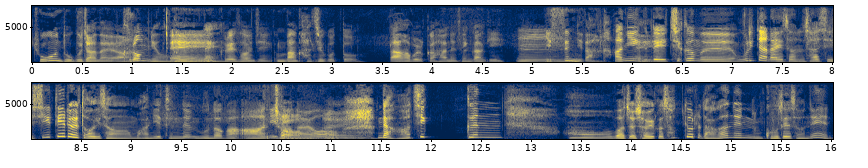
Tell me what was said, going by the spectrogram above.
좋은 도구잖아요. 그럼요. 네, 네. 그래서 이제 음반 가지고 또 나가볼까 하는 생각이 음. 있습니다. 아니 네. 근데 지금은 우리나라에서는 사실 CD를 더 이상 많이 듣는 문화가 아니잖아요. 네. 근데 아직은 어, 맞아요. 저희가 선교를 나가는 곳에서는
